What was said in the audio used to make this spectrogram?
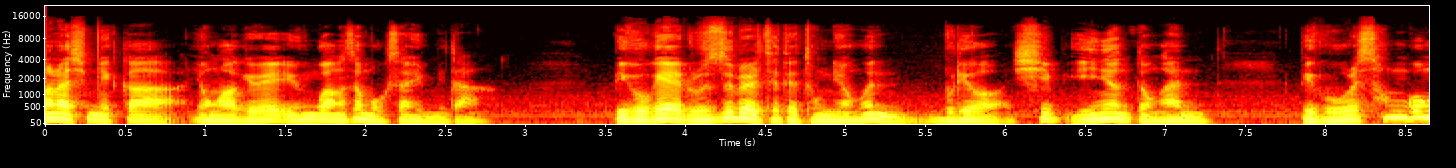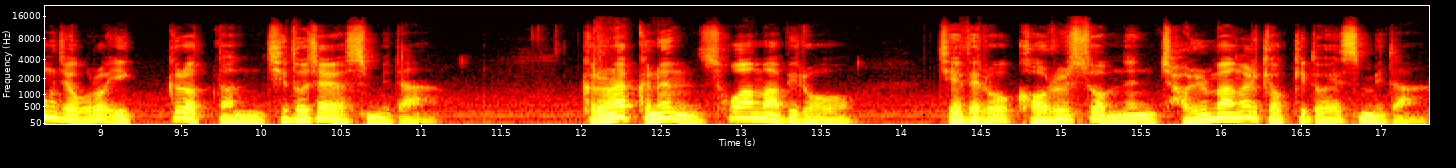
평안하십니까? 영화교회 윤광서 목사입니다. 미국의 루즈벨트 대통령은 무려 12년 동안 미국을 성공적으로 이끌었던 지도자였습니다. 그러나 그는 소아마비로 제대로 걸을 수 없는 절망을 겪기도 했습니다.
